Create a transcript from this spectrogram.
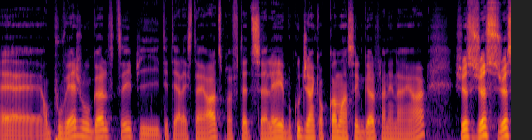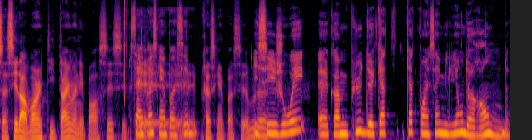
Euh, on pouvait jouer au golf, tu sais, puis tu étais à l'extérieur, tu profitais du soleil. Il y a beaucoup de gens qui ont commencé le golf l'année dernière. Juste, juste, juste essayer d'avoir un tea time l'année passée, c'était... C'est presque impossible. Presque impossible. Il s'est joué euh, comme plus de 4 4,5 millions de rondes.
